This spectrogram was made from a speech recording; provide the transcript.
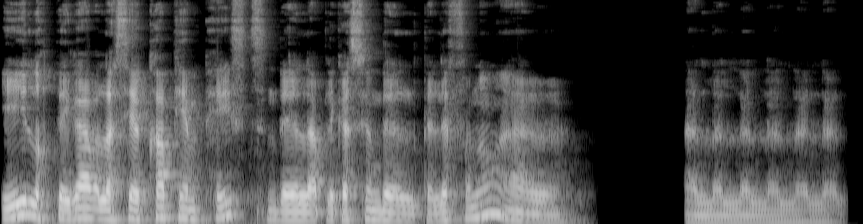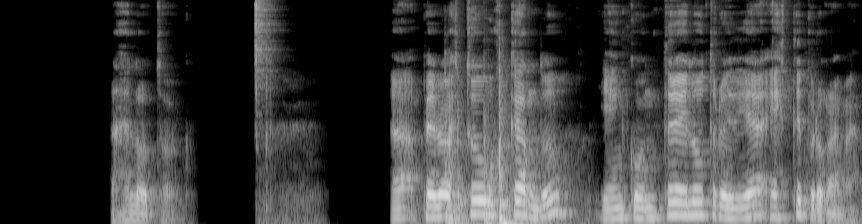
Y los pegaba, lo hacía copy and paste de la aplicación del teléfono al, al, al, Hello Talk. Ah, pero estuve buscando y encontré el otro día este programa.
